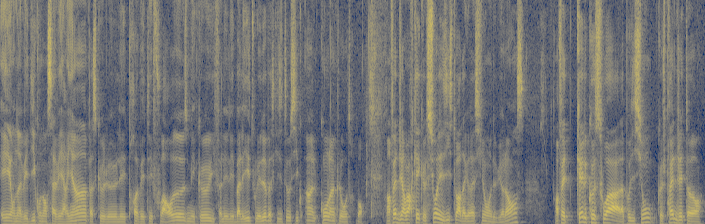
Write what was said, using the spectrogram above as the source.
Et on avait dit qu'on n'en savait rien parce que le- les preuves étaient foireuses, mais qu'il fallait les balayer tous les deux parce qu'ils étaient aussi cons l'un que l'autre. Bon. En fait, j'ai remarqué que sur les histoires d'agression et de violence, en fait, quelle que soit la position que je prenne, j'ai tort.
